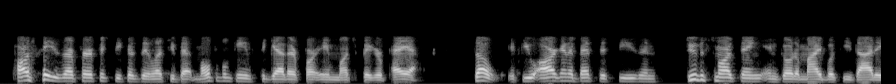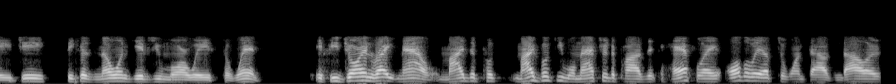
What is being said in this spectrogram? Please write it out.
parlays are perfect because they let you bet multiple games together for a much bigger payout. So if you are going to bet this season, do the smart thing and go to mybookie.ag because no one gives you more ways to win. If you join right now, my, de- MyBookie will match your deposit halfway all the way up to $1,000.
